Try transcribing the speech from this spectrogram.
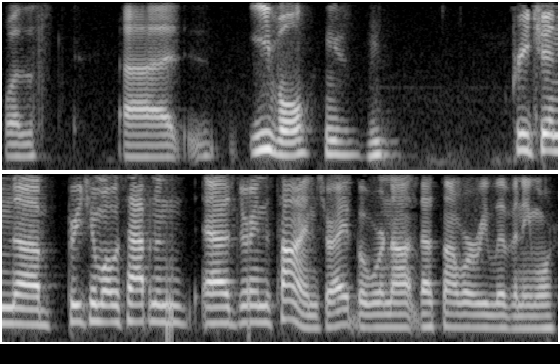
was uh, evil. He's preaching uh, preaching what was happening uh, during the times, right? But we're not. That's not where we live anymore.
